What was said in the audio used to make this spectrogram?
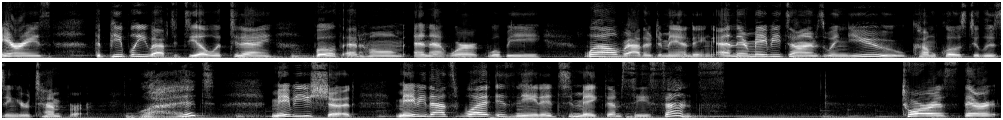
Aries, the people you have to deal with today, both at home and at work, will be well, rather demanding, and there may be times when you come close to losing your temper. What? Maybe you should. Maybe that's what is needed to make them see sense. Taurus, there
